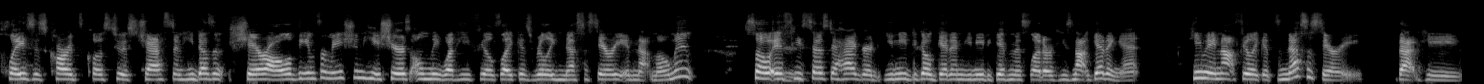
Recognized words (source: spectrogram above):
plays his cards close to his chest and he doesn't share all of the information. He shares only what he feels like is really necessary in that moment. So if he says to Hagrid, "You need to go get him. You need to give him this letter," he's not getting it. He may not feel like it's necessary that he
